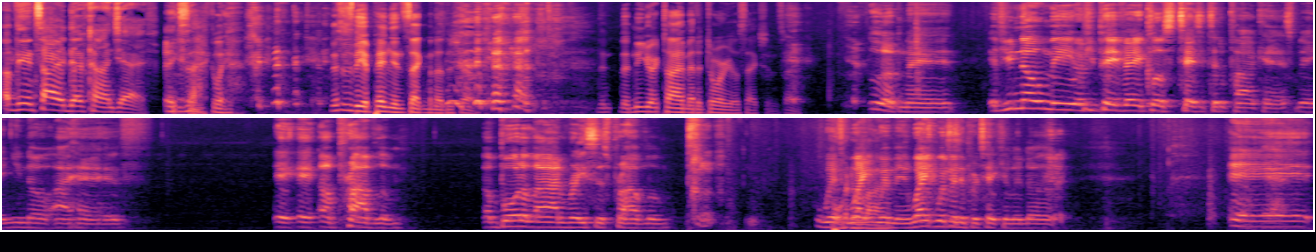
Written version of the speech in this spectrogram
of the entire DefCon Jive. Exactly. this is the opinion segment of the show. The, the New York Times editorial section. So. look, man. If you know me, or if you pay very close attention to the podcast, man, you know I have a, a, a problem, a borderline racist problem with white women, white women in particular, dog. And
